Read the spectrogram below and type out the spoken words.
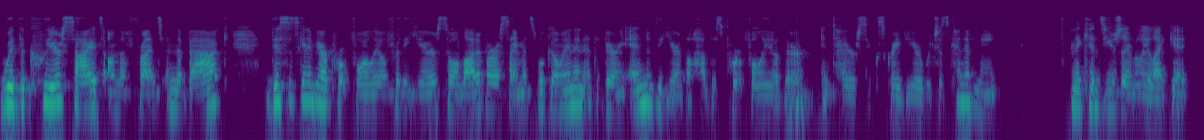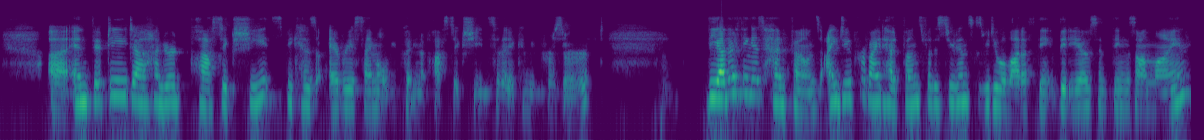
with the clear sides on the front and the back. This is going to be our portfolio for the year, so a lot of our assignments will go in, and at the very end of the year, they'll have this portfolio of their entire sixth grade year, which is kind of neat and the kids usually really like it. Uh, and 50 to 100 plastic sheets because every assignment will be put in a plastic sheet so that it can be preserved. The other thing is headphones. I do provide headphones for the students because we do a lot of videos and things online.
